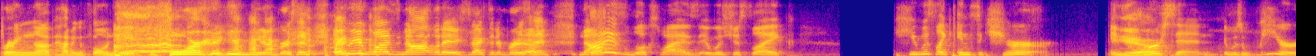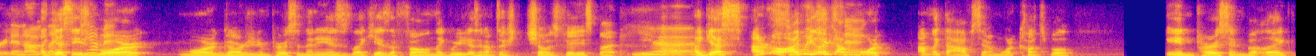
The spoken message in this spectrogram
bringing up having a phone date before you meet in person. And he was not what I expected in person. Not But- his looks wise. It was just like he was like insecure in Yeah. person. It was weird. And I was like, I like, guess he's "Damn it." more more guarded in person than he is like he has a phone like where he doesn't have to show his face. But Yeah. I guess I don't know. So I feel like I'm more. I'm like the opposite. I'm more comfortable in person. But like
